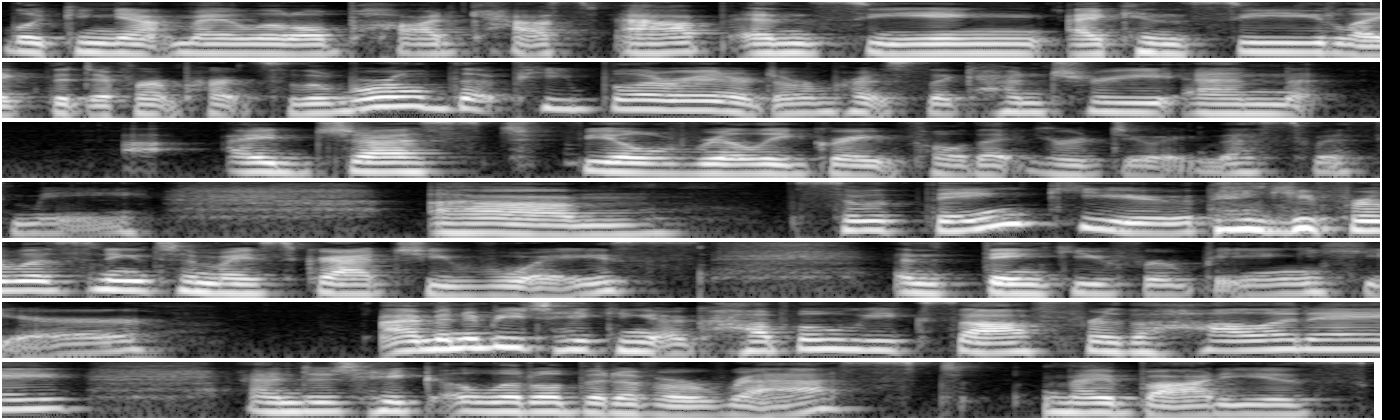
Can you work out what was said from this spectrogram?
looking at my little podcast app and seeing I can see like the different parts of the world that people are in or different parts of the country and I just feel really grateful that you're doing this with me. Um so thank you. Thank you for listening to my scratchy voice and thank you for being here. I'm going to be taking a couple weeks off for the holiday and to take a little bit of a rest. My body is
